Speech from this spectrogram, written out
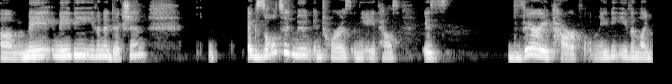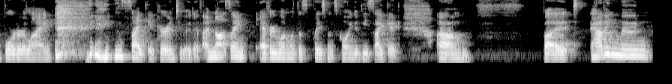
um, may, maybe even addiction. Exalted moon in Taurus in the eighth house is very powerful, maybe even like borderline psychic or intuitive. I'm not saying everyone with this placement is going to be psychic, um, but having moon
